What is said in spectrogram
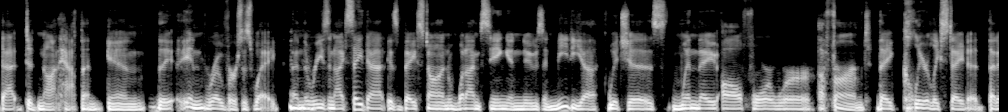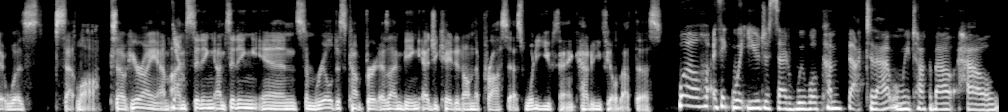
that did not happen in in the in Roe versus Wade. Mm-hmm. And the mm-hmm. reason I say that is based on what I'm seeing in news and media, which is when they all four were affirmed, they clearly stated that it was set law. So here I am. Yeah. I'm sitting I'm sitting in some real discomfort as I'm being educated on the process. What do you think? How do you feel about this? Well, I think what you just said, we will come back to that when we talk about how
